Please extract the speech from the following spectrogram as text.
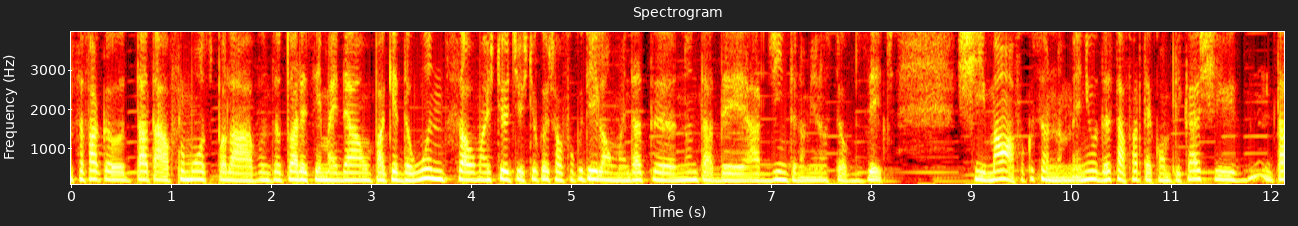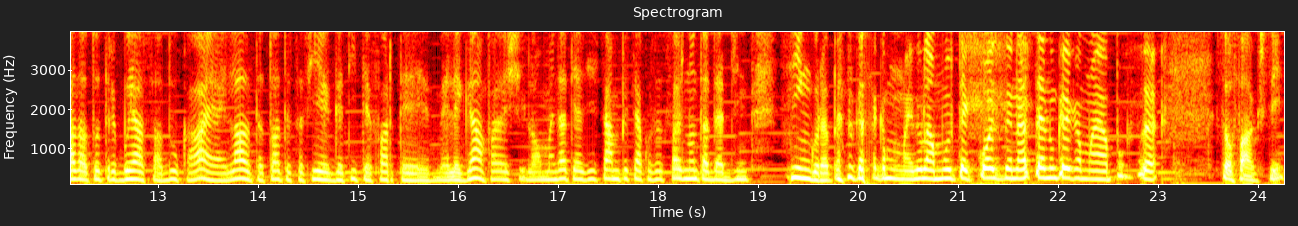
să facă tata frumos pe la vânzătoare să-i mai dea un pachet de unt sau mai știu eu ce știu că și-au făcut ei la un moment dat uh, nunta de argint în 1980 și mama a făcut un meniu de ăsta foarte complicat și tata tot trebuia să aducă aia, elaltă, toate să fie gătite foarte elegant fără și la un moment dat i-a zis am impresia că o să-ți faci nunta de argint singură, pentru că dacă mă mai duc la multe cozi din astea, nu cred că mai apuc să, să o fac, știi?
